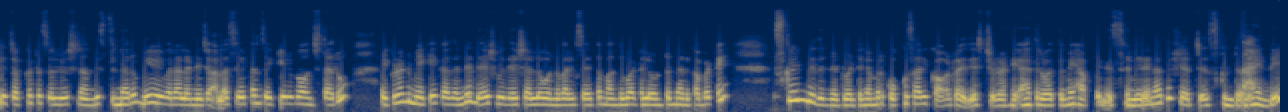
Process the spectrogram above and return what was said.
కి చక్కటి సొల్యూషన్ అందిస్తున్నారు. మీ వివరాలన్నీ చాలా సేఫ్ అండ్ సెక్యూర్గా ఉంచుతారు. ఇక్కడ మీకే కదండి దేశ విదేశాల్లో ఉన్న వారికి సైతం అందుబాటులో ఉంటున్నారు కాబట్టి స్క్రీన్ మీద ఉన్నటువంటి నెంబర్కి ఒక్కసారి కాల్ ట్రై చేసి చూడండి. ఆ తర్వాత మీ హ్యాపీనెస్ని మీరే నాతో షేర్ చేసుకుంటారు. అండి.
